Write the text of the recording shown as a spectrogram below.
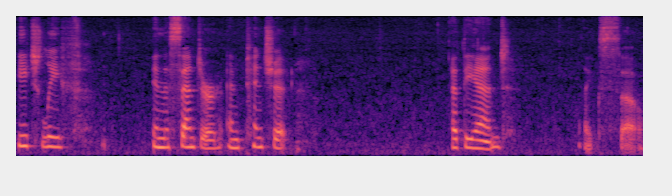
each leaf in the center and pinch it at the end, like so.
